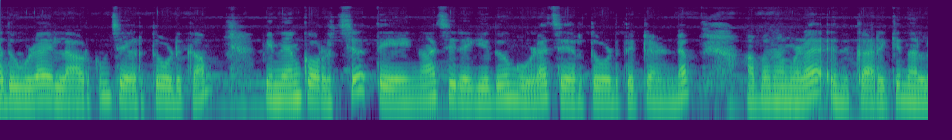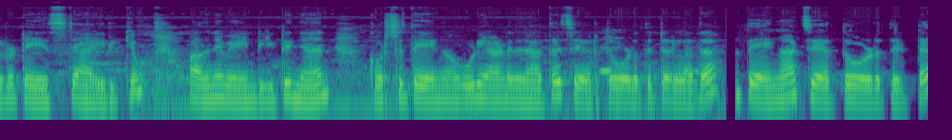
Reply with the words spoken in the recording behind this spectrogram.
അതുകൂടെ എല്ലാവർക്കും ചേർത്ത് കൊടുക്കാം. പിന്നെ ഞാൻ കുറച്ച് തേങ്ങ ചിരകിയതും കൂടെ ചേർത്ത് കൊടുത്തിട്ടുണ്ട്. അപ്പോൾ നമ്മുടെ കറിക്ക് നല്ലൊരു ടേസ്റ്റ് ആയിരിക്കും. അപ്പോൾ അതിന് വേണ്ടിയിട്ട് ഞാൻ കുറച്ച് തേങ്ങ കൂടിയാണ് ഇതിനകത്ത് ചേർത്ത് കൊടുത്തിട്ടുള്ളത്. തേങ്ങ ചേർത്ത് കൊടുത്തിട്ട്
